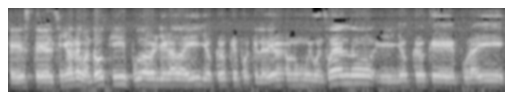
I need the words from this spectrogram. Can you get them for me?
este el señor Lewandowski pudo haber llegado ahí, yo creo que porque le dieron un muy buen sueldo y yo creo que por ahí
